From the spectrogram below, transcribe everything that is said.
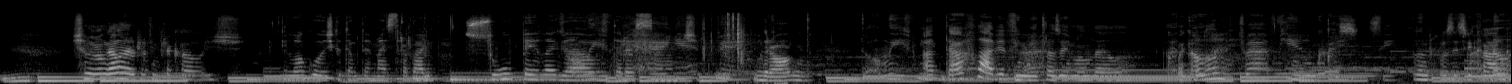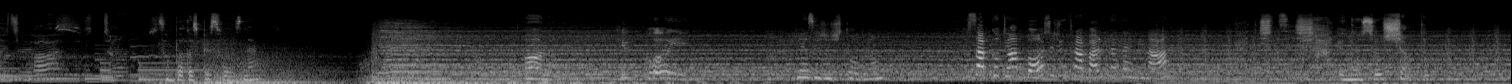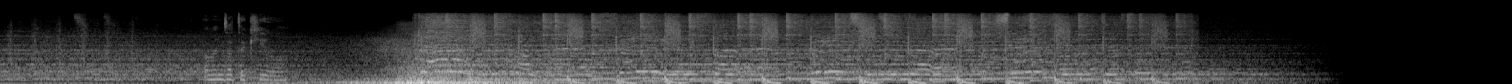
Chamei uma galera pra vir pra cá hoje. E logo hoje que eu tenho que terminar esse trabalho super legal e interessante. Droga. Até a Flávia vinha me trazer o irmão dela. Como é que é o nome? Lucas. Eu lembro que vocês ficaram. São poucas pessoas, né? Ana, que foi? e essa gente toda, não? Tu sabe que eu tenho uma bosta de um trabalho pra terminar? Ai, deixa de ser chata. Eu não sou chata. I mean, the tequila.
